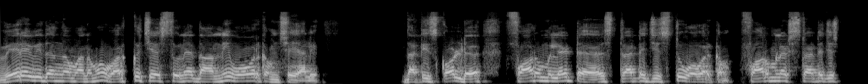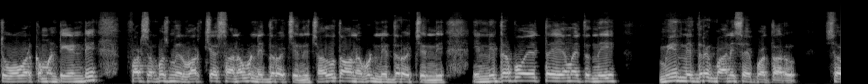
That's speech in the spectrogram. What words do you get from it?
వేరే విధంగా మనము వర్క్ చేస్తూనే దాన్ని ఓవర్కమ్ చేయాలి. That is called formulate strategies to overcome formulate strategies to overcome అంటే ఏంటి? ఫర్ సపోజ్ మీరు వర్క్ చేస్తా ఉన్నప్పుడు నిద్ర వచ్చింది. చదువుతా ఉన్నప్పుడు నిద్ర వచ్చింది. ఈ నిద్రపోయేస్తే ఏమవుతుంది మీరు నిద్రకు బానిస అయిపోతారు సో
